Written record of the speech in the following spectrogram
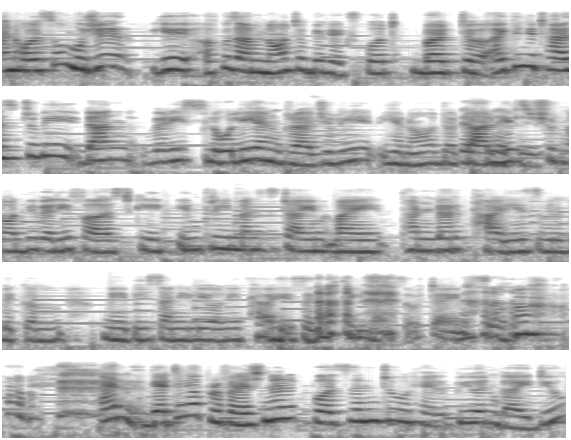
and also mujhe ye of course i'm not a big expert but uh, i think it has to be done very slowly and gradually you know the Definitely. targets should not be very fast ki in 3 months time my thunder thighs will become maybe Sunny Leone thighs in three months of time. So, and getting a professional person to help you and guide you,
